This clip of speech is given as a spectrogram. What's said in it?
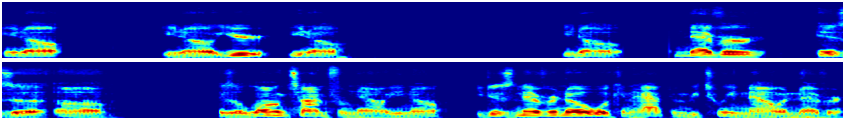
you know you know you're you know you know never is a um is a long time from now you know you just never know what can happen between now and never.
